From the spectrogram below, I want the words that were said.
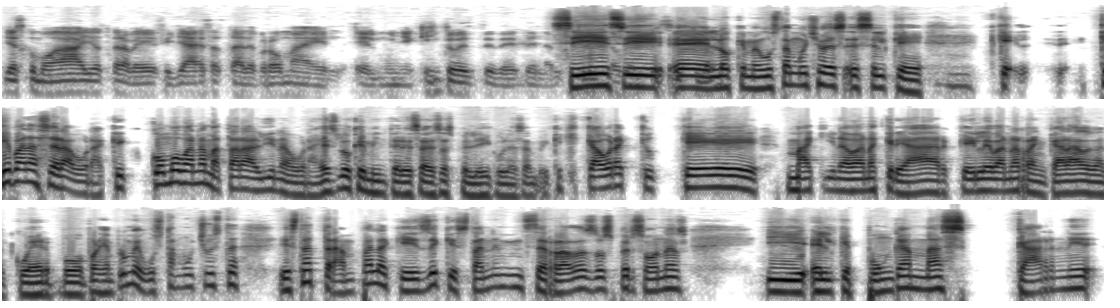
y es como, ay, otra vez, y ya es hasta de broma el, el muñequito este de, de la... Sí, sí, eh, lo que me gusta mucho es, es el que, que ¿Qué van a hacer ahora? ¿Qué, ¿Cómo van a matar a alguien ahora? Es lo que me interesa de esas películas. ¿Qué, qué, ahora qué, máquina van a crear? ¿Qué le van a arrancar al, cuerpo? Por ejemplo, me gusta mucho esta, esta trampa, la que es de que están encerradas dos personas y el que ponga más carne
